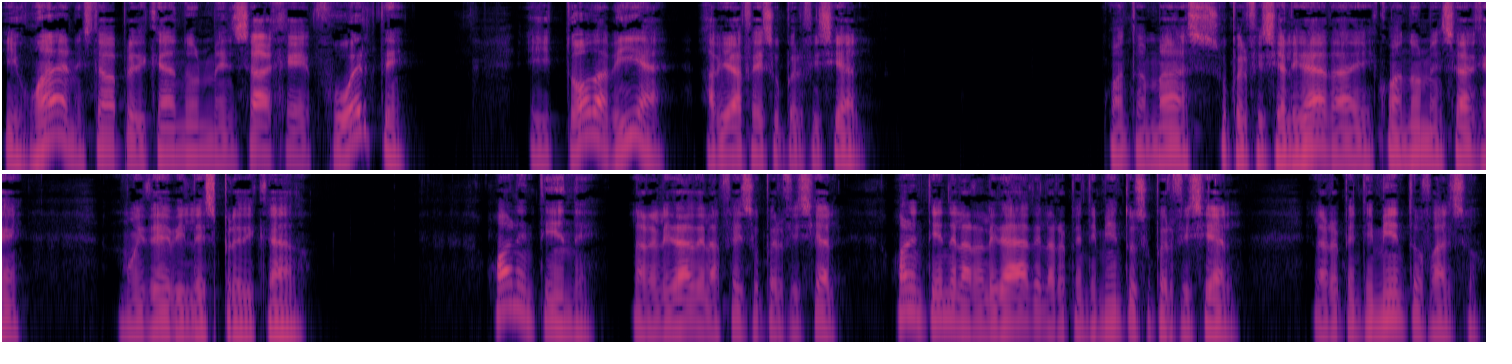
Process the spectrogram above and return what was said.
y Juan estaba predicando un mensaje fuerte y todavía había fe superficial. Cuánta más superficialidad hay cuando un mensaje muy débil es predicado. Juan entiende la realidad de la fe superficial. Juan entiende la realidad del arrepentimiento superficial, el arrepentimiento falso.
